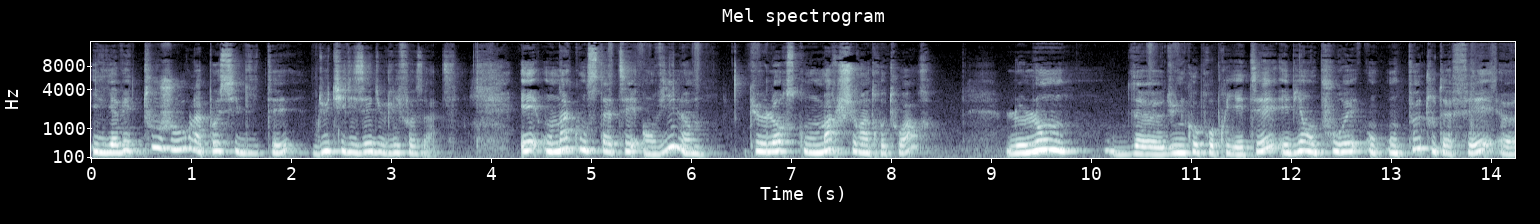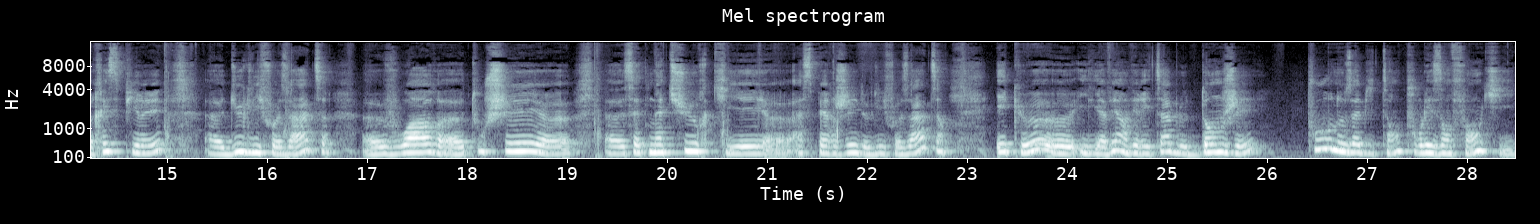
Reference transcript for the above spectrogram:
il y avait toujours la possibilité d'utiliser du glyphosate. Et on a constaté en ville que lorsqu'on marche sur un trottoir, le long d'une copropriété, eh bien on, peut tout à fait euh, respirer euh, du glyphosate, voire toucher cette nature qui est aspergée de glyphosate, et qu'il y avait un véritable danger pour nos habitants, pour les enfants qui,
